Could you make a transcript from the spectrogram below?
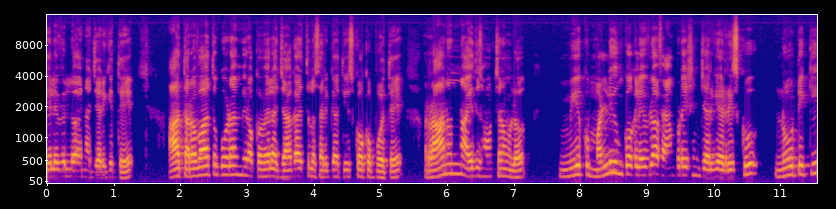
ఏ లెవెల్లో అయినా జరిగితే ఆ తర్వాత కూడా మీరు ఒకవేళ జాగ్రత్తలు సరిగ్గా తీసుకోకపోతే రానున్న ఐదు సంవత్సరంలో మీకు మళ్ళీ ఇంకొక లెవెల్ ఆఫ్ యాంపుటేషన్ జరిగే రిస్క్ నూటికి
